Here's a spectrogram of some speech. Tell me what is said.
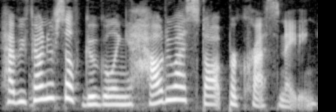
Have you found yourself Googling, How do I stop procrastinating?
